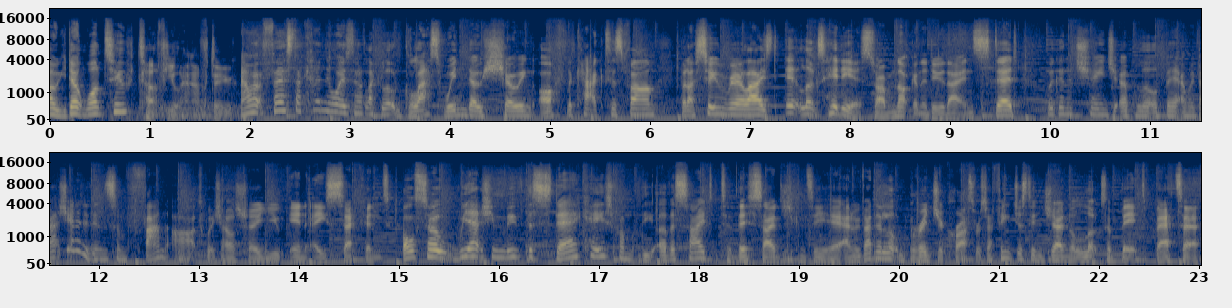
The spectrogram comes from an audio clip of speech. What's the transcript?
Oh, you don't want to? Tough, you have to. Now, at first, I kind of wanted to have like a little glass window showing off the cactus farm, but I soon realized it looks hideous, so I'm not going to do that. Instead, we're going to change it up a little bit, and we've actually added in some fan art, which I'll show you in a second. Also, we actually moved the staircase from the other side to this side, as you can see here, and we've added a little bridge across, which I think just in general looks a bit better,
